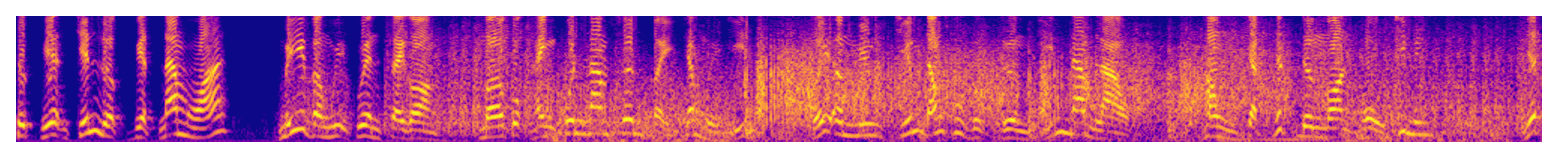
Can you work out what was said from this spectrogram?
thực hiện chiến lược Việt Nam hóa, Mỹ và ngụy quyền Sài Gòn mở cuộc hành quân Nam Sơn 719 với âm mưu chiếm đóng khu vực đường 9 Nam Lào, hòng chặt đứt đường mòn Hồ Chí Minh. Nhất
